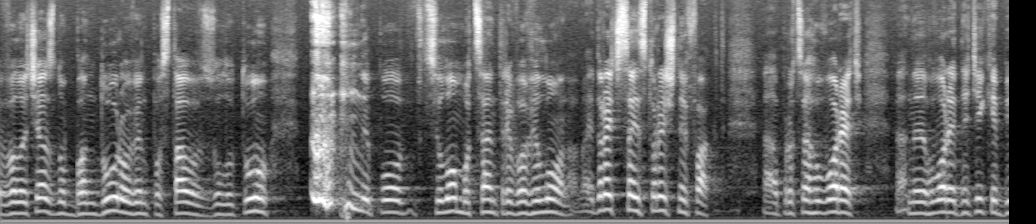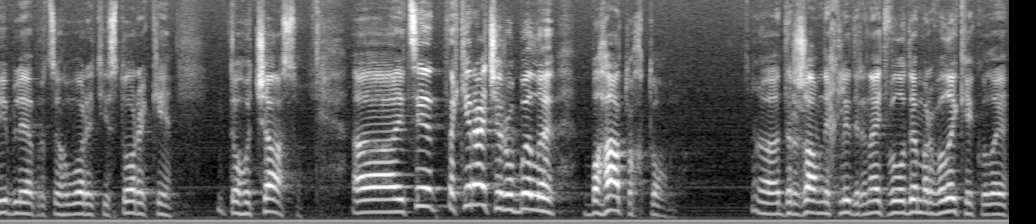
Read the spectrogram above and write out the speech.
величезну бандуру він поставив золоту по в цілому центрі Вавилона. І, до речі, це історичний факт. Про це говорять не говорить не тільки Біблія, про це говорять історики того часу. Ці такі речі робили багато хто е, державних лідерів. Навіть Володимир Великий, коли е,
